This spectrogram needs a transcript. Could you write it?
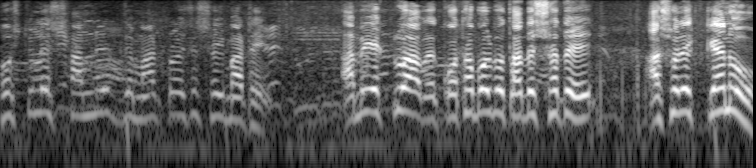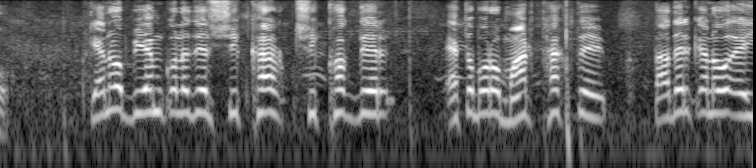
হোস্টেলের সামনের যে মাঠ রয়েছে সেই মাঠে। আমি একটু কথা বলব তাদের সাথে। আসলে কেন? কেন বিএম কলেজের শিক্ষা, শিক্ষকদের এত বড় মাঠ থাকতে তাদের কেন এই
